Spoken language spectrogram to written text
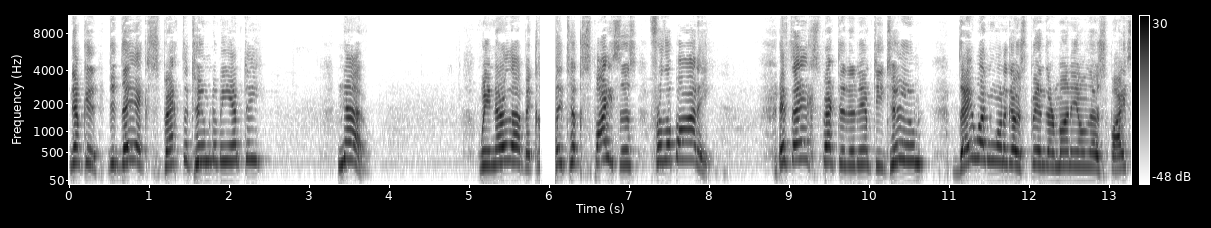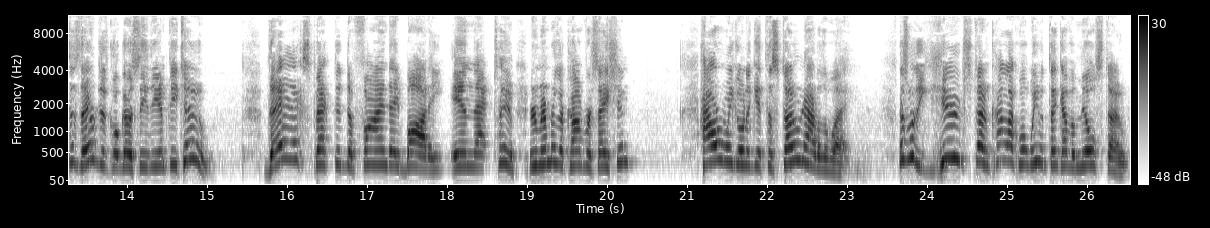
Now, did they expect the tomb to be empty? No. We know that because they took spices for the body. If they expected an empty tomb, they wasn't going to go spend their money on those spices. They were just going to go see the empty tomb. They expected to find a body in that tomb. Remember the conversation? How are we going to get the stone out of the way? This was a huge stone, kind of like what we would think of a millstone,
